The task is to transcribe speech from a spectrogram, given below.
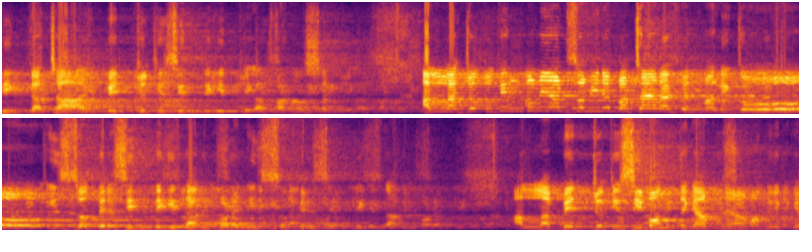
ভিক্ষা চায় বিদ্যুতি জিন্দিগি থেকে ফানাস আল্লাহ যতদিন দুনিয়ার জমিনে বাঁচায় রাখবেন, মালিক গো, ইজ্জতের জিন্দিগি দান করেন, ইজ্জতের জিন্দিগি দান করেন। আল্লাহ বেজ্যোতি জীবন থেকে আপনি আমাদেরকে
